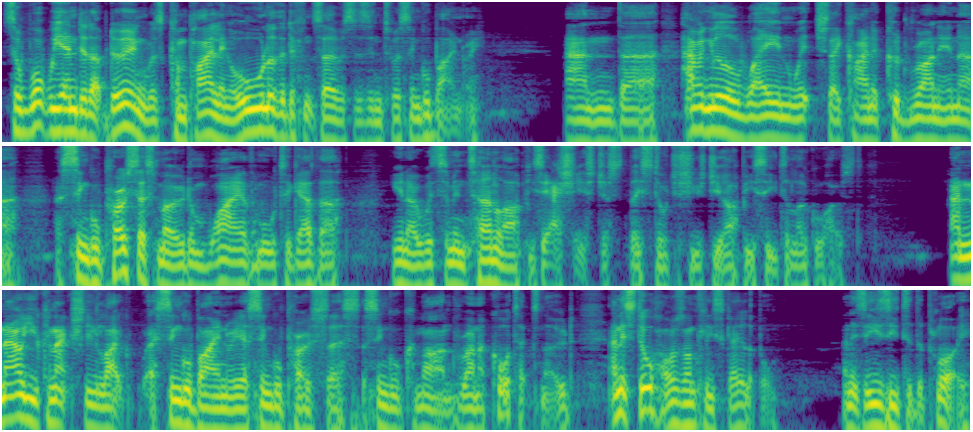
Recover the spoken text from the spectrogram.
So what we ended up doing was compiling all of the different services into a single binary and uh, having a little way in which they kind of could run in a, a single process mode and wire them all together, you know, with some internal RPC. Actually, it's just, they still just use gRPC to localhost. And now you can actually like a single binary, a single process, a single command run a Cortex node, and it's still horizontally scalable and it's easy to deploy.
